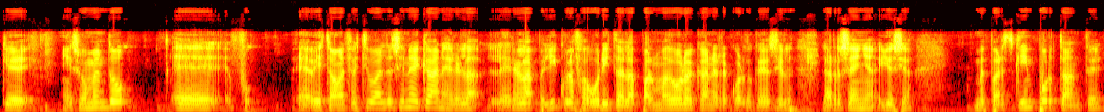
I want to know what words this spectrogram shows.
que en ese momento eh, eh, en el Festival de Cine de Cannes, era la, era la película favorita de la Palma de Oro de Cannes, recuerdo que decía la, reseña, y yo decía, me parece que es importante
